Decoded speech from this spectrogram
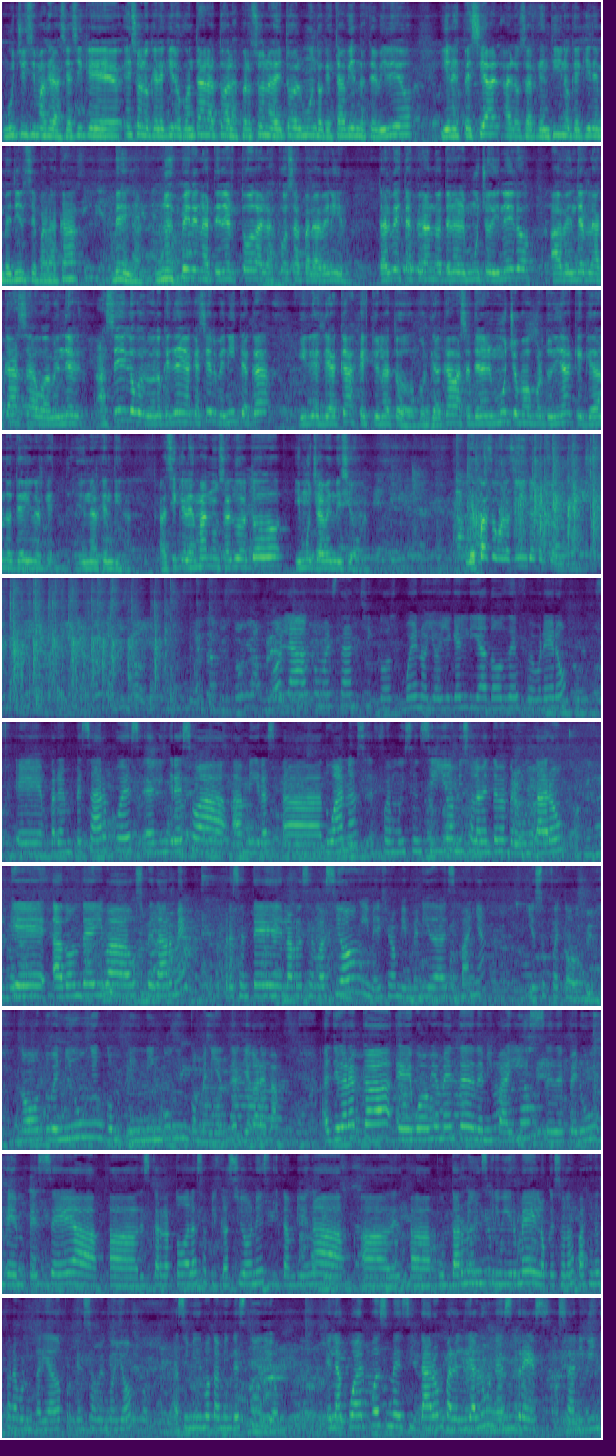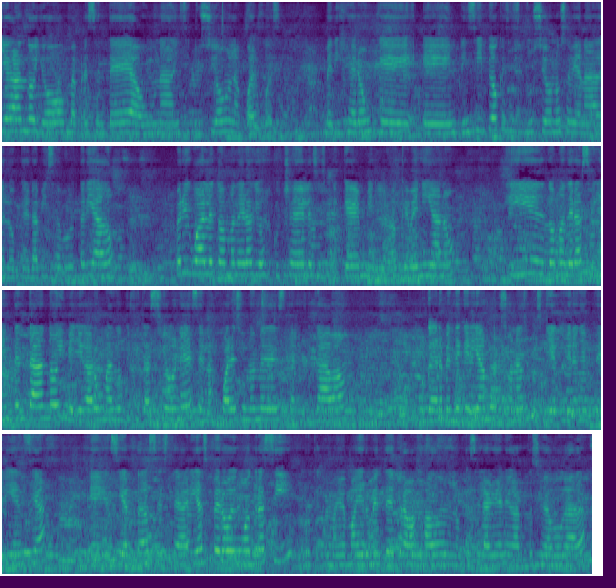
Muchísimas gracias. Así que eso es lo que le quiero contar a todas las personas de todo el mundo que está viendo este video y en especial a los argentinos que quieren venirse para acá. Vengan, no esperen a tener todas las cosas para venir Tal vez está esperando a tener mucho dinero, a vender la casa o a vender... Hacelo lo que tenga que hacer, venite acá y desde acá gestiona todo, porque acá vas a tener mucho más oportunidad que quedándote ahí en Argentina. Así que les mando un saludo a todos y muchas bendiciones. Les paso con la siguiente persona. Hola, ¿cómo están chicos? Bueno, yo llegué el día 2 de febrero. Eh, para empezar, pues el ingreso a, a, aduanas fue muy sencillo. A mí solamente me preguntaron que a dónde iba a hospedarme. Presenté la reservación y me dijeron bienvenida a España. Y eso fue todo. No tuve ni un ningún inconveniente al llegar acá. Al llegar acá, eh, obviamente de mi país, de Perú, empecé a, descargar todas las aplicaciones y también a, apuntarme e inscribirme en lo que son las páginas para voluntariado, porque eso vengo yo. Asimismo también de estudio, en la cual pues me citaron para el día lunes 3. O sea, ni bien llegando yo me presenté a una institución en la cual pues me dijeron que eh, en principio que esa institución no sabía nada de lo que era visa de voluntariado, pero igual de todas maneras yo escuché, les expliqué a qué venía, ¿no? Y de todas maneras seguí intentando y me llegaron más notificaciones en las cuales uno me descalificaban porque de repente querían personas pues, que ya tuvieran experiencia en ciertas este, áreas, pero en otras sí, porque como yo mayormente he trabajado en lo que es el área legal, que soy abogada,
